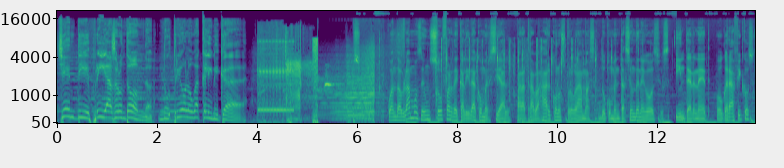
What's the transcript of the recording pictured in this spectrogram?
Yendi Frías Rondón, nutrióloga clínica. Cuando hablamos de un software de calidad comercial para trabajar con los programas, documentación de negocios, internet o gráficos,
